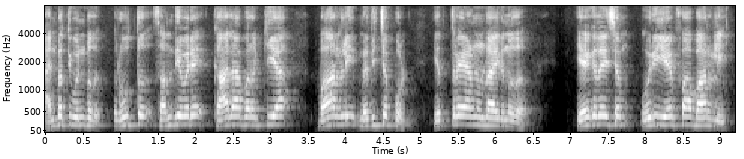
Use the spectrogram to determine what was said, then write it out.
അൻപത്തി ഒൻപത് റൂത്ത് സന്ധ്യ വരെ കാല പെറുക്കിയ ബാർലി മെതിച്ചപ്പോൾ എത്രയാണ് ഉണ്ടായിരുന്നത്? ഏകദേശം ഒരു ഏഫ ബാർലി.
